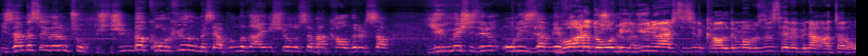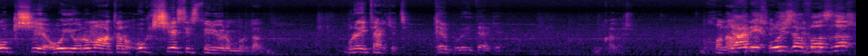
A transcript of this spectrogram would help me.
İzlenme sayılarım çok düştü. Şimdi ben korkuyorum mesela bunda da aynı şey olursa ben kaldırırsam 25 izlenir 10 izlenmeye Bu falan arada o Bilgi Üniversitesi'ni kaldırmamızın sebebine atan o kişiye, o yoruma atan o kişiye sesleniyorum buradan. Burayı terk et. Tabii burayı terk et. Bu kadar. Bu konu Yani o yüzden söyleyeceklerim bu fazla kadar.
